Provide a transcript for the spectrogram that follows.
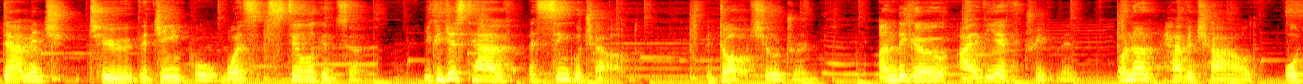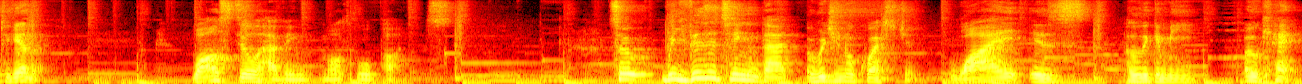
damage to the gene pool was still a concern, you could just have a single child, adopt children, undergo IVF treatment, or not have a child altogether, while still having multiple partners. So revisiting that original question, why is polygamy okay?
